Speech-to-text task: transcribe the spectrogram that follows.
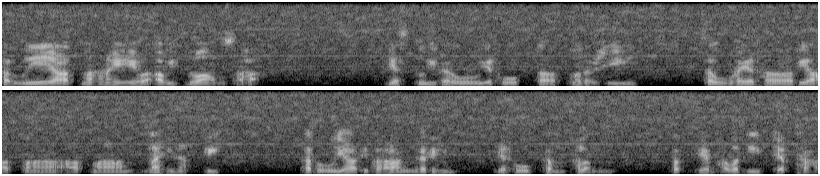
सर्वे आत्महन एव अविद्वांसः यस्तु इतरो यथोक्तात्मदर्शी स उभयथापि आत्मना आत्मानम् न हि नस्ति। ततो याति पराङ्गतिम् यथोक्तम् फलम् तस्य भवति इत्यर्थः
